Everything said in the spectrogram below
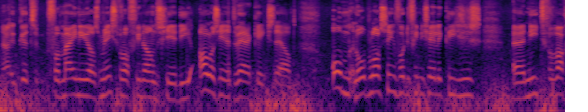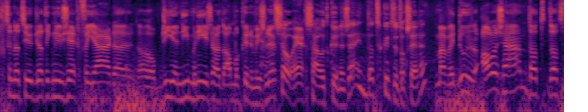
Nou, u kunt voor mij nu als minister van Financiën... die alles in het werking stelt om een oplossing voor de financiële crisis... Uh, niet verwachten natuurlijk dat ik nu zeg van ja, de, de, op die en die manier zou het allemaal kunnen mislukken. Ja, zo erg zou het kunnen zijn, dat kunt u toch zeggen? Maar we doen er alles aan, dat, dat,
